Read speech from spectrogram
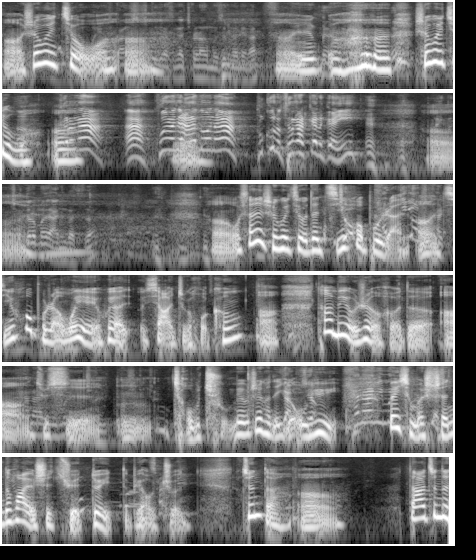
哦，谁会救我？嗯，嗯，谁会救我？嗯，嗯，我相信谁会救，但急或不然啊！急或不然，我也会要下这个火坑啊！他没有任何的啊，就是嗯，踌躇，没有任何的犹豫。为什么神的话也是绝对的标准？真的啊！大家真的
